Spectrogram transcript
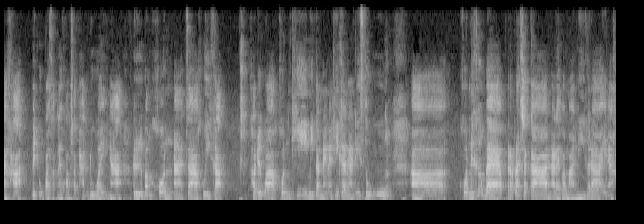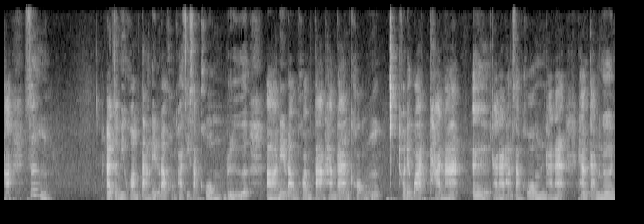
นะคะ เป็นอุปสรรคในความสัมพันธ์ด้วยนะคะ หรือบางคนอาจจะคุยกับ เขาเรียกว่าคนที่มีตำแหน่งหน้าที่การงานที่สูง คนในเครื่องแบบรับราชการอะไรประมาณนี้ก็ได้นะคะ ซึ่งอาจจะมีความต่างในเรื่องราวของภาษีสังคม หรืออในเรื่องราวของความต่างทางด้านของเขาเรียกว่าฐานะเออฐานะทางสังคม ฐานะทางการเงิน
